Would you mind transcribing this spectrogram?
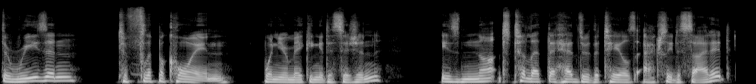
The reason to flip a coin when you're making a decision is not to let the heads or the tails actually decide it.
